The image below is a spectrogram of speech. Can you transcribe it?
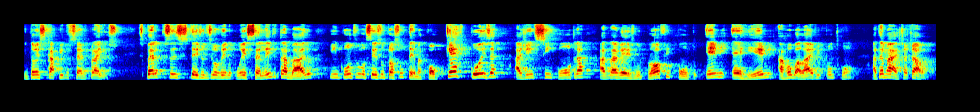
Então esse capítulo serve para isso. Espero que vocês estejam desenvolvendo um excelente trabalho e encontro vocês no próximo tema. Qualquer coisa a gente se encontra através do prof.mrm.live.com. Até mais, tchau, tchau.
